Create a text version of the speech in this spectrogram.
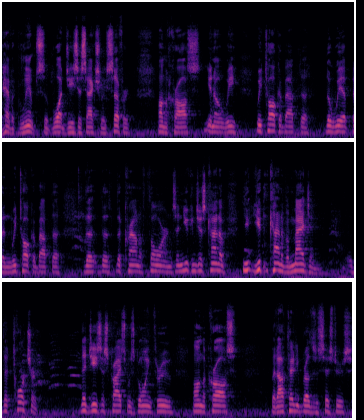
have a glimpse of what Jesus actually suffered on the cross. You know, we we talk about the the whip and we talk about the the, the, the crown of thorns, and you can just kind of you, you can kind of imagine the torture that Jesus Christ was going through on the cross. But I'll tell you, brothers and sisters,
